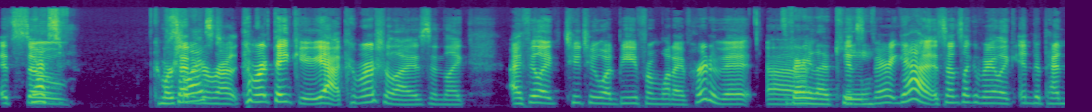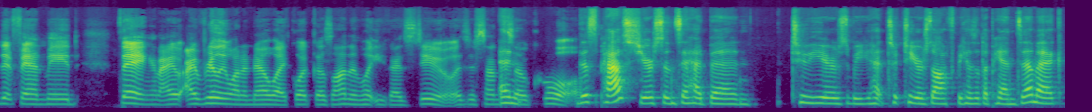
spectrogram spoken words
it's so centered commercialized. around commer- thank you yeah commercialized and like I feel like 221B from what I've heard of it uh It's very low key. it's very yeah it sounds like a very like independent fan made thing and i i really want to know like what goes on and what you guys do it just sounds And so cool this past year since it had been two years we had took two years off because of the pandemic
